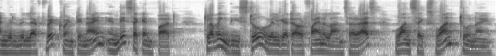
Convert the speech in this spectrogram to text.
and we'll be left with 29 in the second part. Clubbing these two, we'll get our final answer as 16129.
